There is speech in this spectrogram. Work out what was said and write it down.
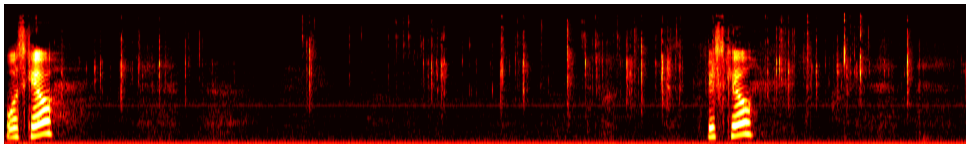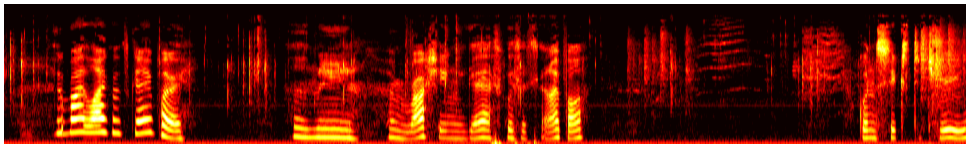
Fourth kill. Fifth kill. Who might like this gameplay? I mean, I'm rushing, I guess, with a sniper. Gone six to two.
